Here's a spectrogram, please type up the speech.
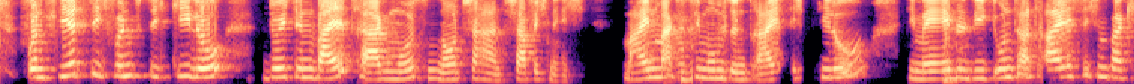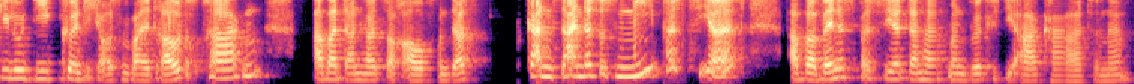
von 40, 50 Kilo durch den Wald tragen muss, no chance, schaffe ich nicht. Mein Maximum sind 30 Kilo. Die Mabel wiegt unter 30, ein paar Kilo, die könnte ich aus dem Wald raustragen. Aber dann hört es auch auf. Und das kann sein, dass es nie passiert, aber wenn es passiert, dann hat man wirklich die A-Karte. Ne?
